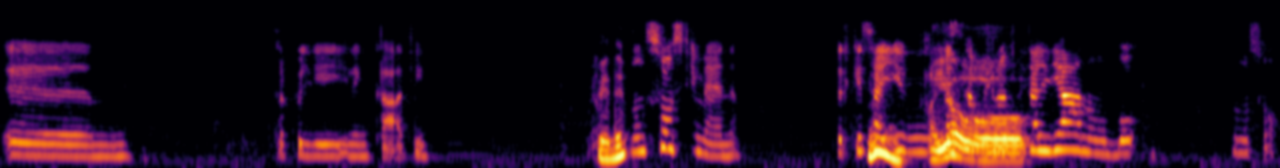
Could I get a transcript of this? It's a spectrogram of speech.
ehm, tra quelli elencati. Fede? Non so Simene, perché sai, mm. io, campionato italiano, boh, non lo so.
